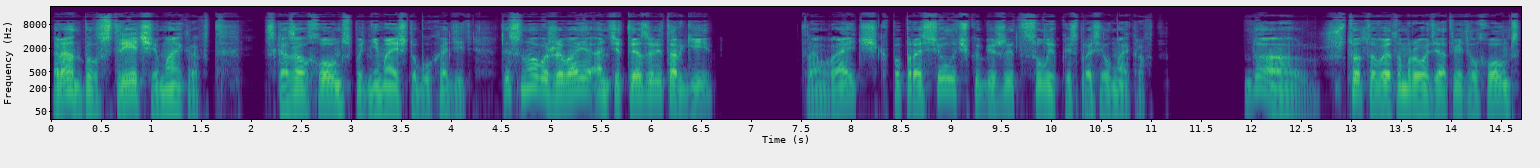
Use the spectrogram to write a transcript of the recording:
Рад был встрече, Майкрофт, — сказал Холмс, поднимаясь, чтобы уходить. — Ты снова живая антитеза литургии. — Трамвайчик по проселочку бежит, — с улыбкой спросил Майкрофт. — Да, что-то в этом роде, — ответил Холмс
